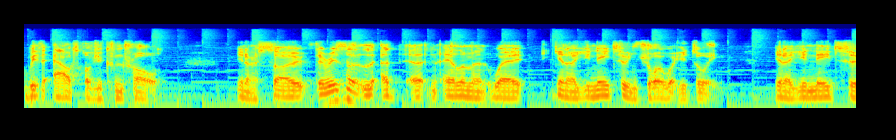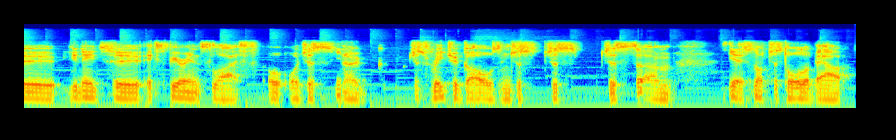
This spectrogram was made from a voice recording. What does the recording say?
without of your control. You know, so there is a, a, an element where you know you need to enjoy what you're doing you know you need to you need to experience life or, or just you know just reach your goals and just just just um yeah it's not just all about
